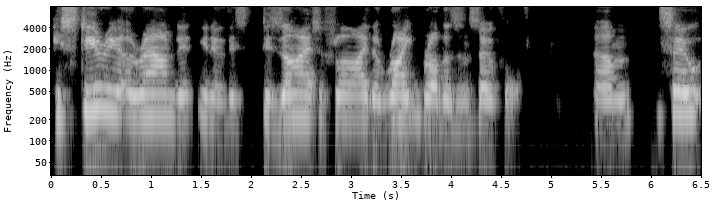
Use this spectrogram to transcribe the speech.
hysteria around it, you know, this desire to fly, the Wright brothers and so forth. Um, so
